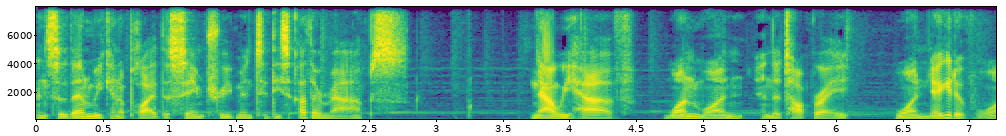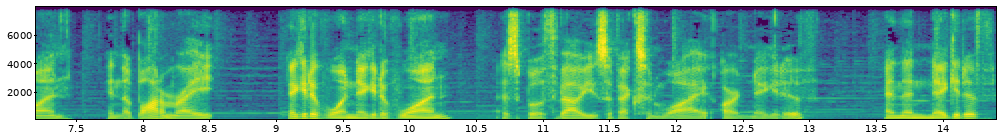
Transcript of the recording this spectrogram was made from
And so then we can apply the same treatment to these other maps. Now we have 1, 1 in the top right, 1, negative 1 in the bottom right, negative 1, negative 1, as both values of x and y are negative, and then negative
